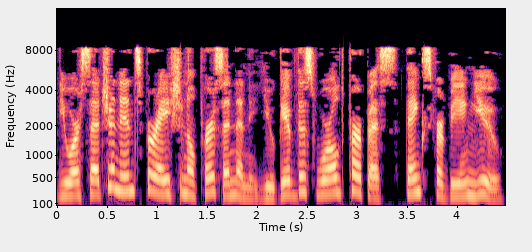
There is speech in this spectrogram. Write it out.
You are such an inspirational person and you give this world purpose. Thanks for being you.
